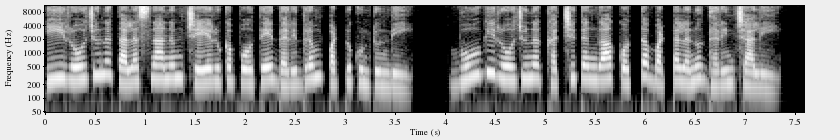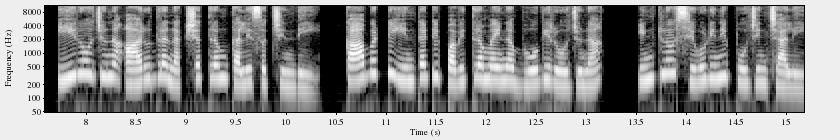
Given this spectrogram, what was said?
ఈ రోజున తలస్నానం చేయరుకపోతే దరిద్రం పట్టుకుంటుంది. భోగి రోజున ఖచ్చితంగా కొత్త బట్టలను ధరించాలి. ఈ రోజున ఆరుద్ర నక్షత్రం కలిసొచ్చింది. కాబట్టి ఇంతటి పవిత్రమైన భోగి రోజున ఇంట్లో శివుడిని పూజించాలి.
